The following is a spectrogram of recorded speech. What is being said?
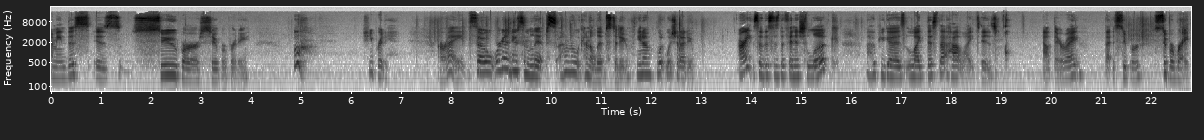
I mean, this is super, super pretty. Ooh, she pretty. Alright, so we're to do some lips. I don't know what kind of lips to do. You know, what, what should I do? Alright, so this is the finished look. I hope you guys like this. That highlight is out there, right? That is super, super bright.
